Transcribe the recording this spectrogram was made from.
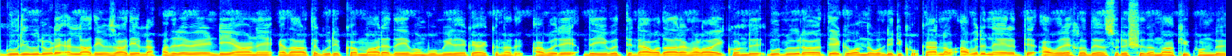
ഗുരുവിലൂടെ അല്ലാതെയും സാധ്യമല്ല. അതിനു വേണ്ടിയാണ് യഥാർത്ഥ ഗുരുക്കന്മാരെ ദൈവം ഭൂമിയിലേക്ക് അയക്കുന്നത്. അവർ ദൈവത്തിന്റെ അവതാരങ്ങളായിക്കൊണ്ട് ഭൂമി ലോകത്തേക്ക് വന്നുകൊണ്ടിരിക്കും. കാരണം അവർ നേരത്തെ അവരെ ഹൃദയം സുരക്ഷിതമാക്കിക്കൊണ്ട്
